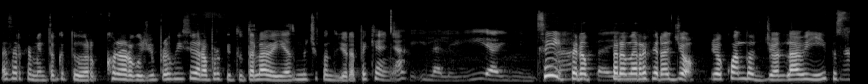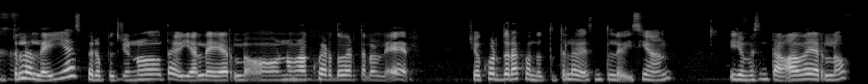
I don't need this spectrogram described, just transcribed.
acercamiento que tuve con Orgullo y Prejuicio era porque tú te la veías mucho cuando yo era pequeña. Y la leía y me Sí, pero, pero me refiero a yo. Yo cuando yo la vi, pues tú te la leías, pero pues yo no te veía leerlo, no me acuerdo vértelo leer. Yo acuerdo era cuando tú te la ves en televisión y yo me sentaba a verlo.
